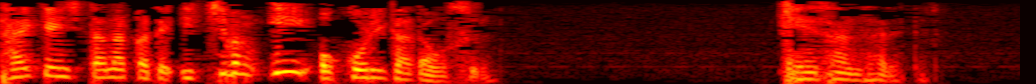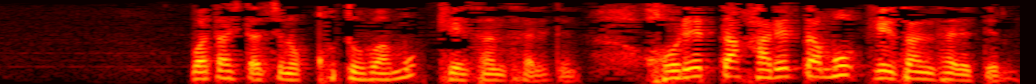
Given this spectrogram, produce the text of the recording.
体験した中で一番いい怒り方をする。計算されてる。私たちの言葉も計算されてる。惚れた、腫れたも計算されてる。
